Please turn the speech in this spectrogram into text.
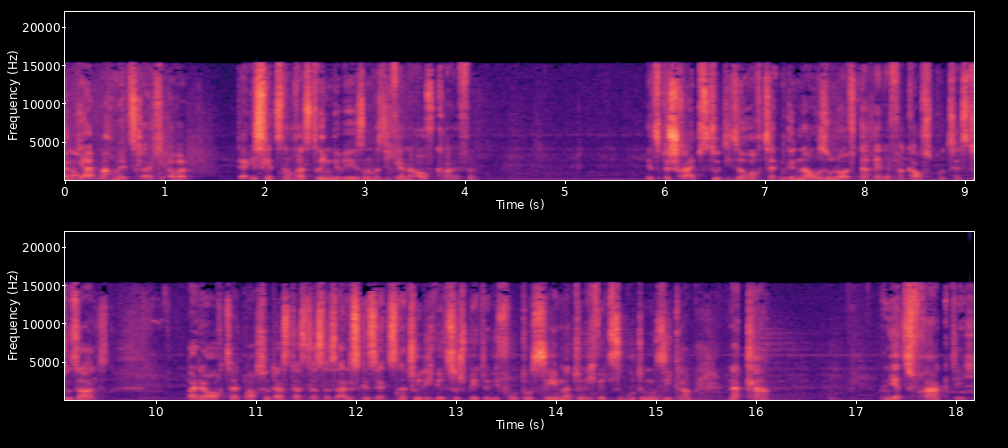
Genau. Ja, machen wir jetzt gleich. Aber da ist jetzt noch was drin gewesen, was ich gerne aufgreife. Jetzt beschreibst du diese Hochzeiten. Genauso läuft nachher der Verkaufsprozess. Du sagst, bei der Hochzeit brauchst du das, das, das, das, alles gesetzt. Natürlich willst du später die Fotos sehen, natürlich willst du gute Musik haben. Na klar. Und jetzt frag dich,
